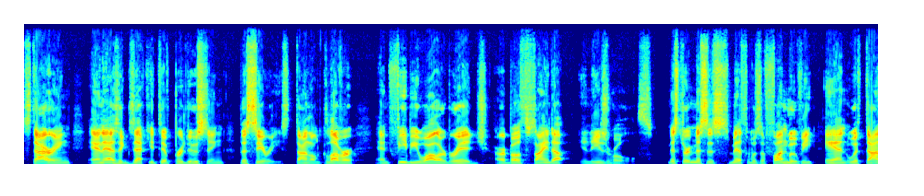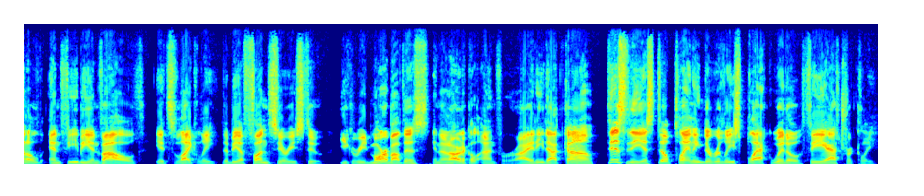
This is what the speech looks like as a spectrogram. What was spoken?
starring and as executive producing the series. Donald Glover and Phoebe Waller Bridge are both signed up in these roles. Mr. and Mrs. Smith was a fun movie, and with Donald and Phoebe involved, it's likely to be a fun series too. You can read more about this in an article on Variety.com. Disney is still planning to release Black Widow theatrically.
